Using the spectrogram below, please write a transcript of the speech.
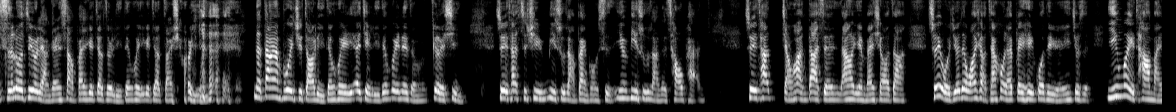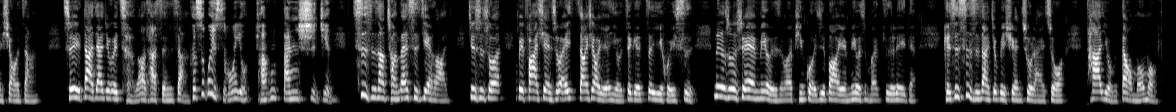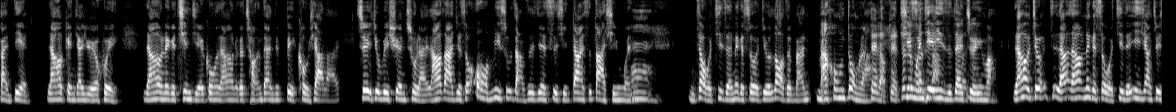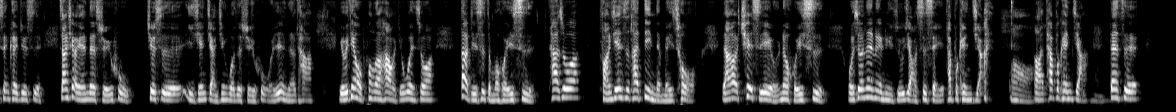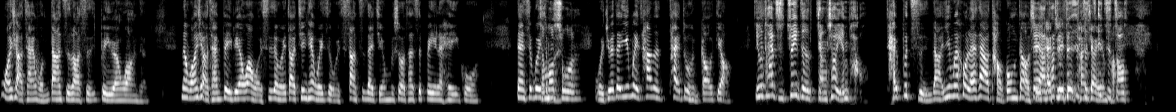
十楼只有两个人上班，一个叫做李登辉，一个叫张小严。那当然不会去找李登辉，而且李登辉那种个性，所以他是去秘书长办公室，因为秘书长在操盘，所以他讲话很大声，然后也蛮嚣张。所以我觉得王小婵后来背黑锅的原因，就是因为他蛮嚣张，所以大家就会扯到他身上。可是为什么有床单事件？事实上，床单事件啊，就是说被发现说，哎，张孝严有这个这一回事。那个时候虽然没有什么《苹果日报》，也没有什么之类的，可是事实上就被宣出来说，他有到某某饭店，然后跟人家约会，然后那个清洁工，然后那个床单就被扣下来，所以就被宣出来，然后大家就说，哦，秘书长这件事情当然是大新闻。嗯，你知道，我记得那个时候就闹得蛮蛮轰动啦。对了，对，新闻界一直在追嘛。然后就，然后然后那个时候我记得印象最深刻就是张孝炎的随扈，就是以前蒋经国的随扈，我认得他。有一天我碰到他，我就问说到底是怎么回事？他说房间是他订的，没错，然后确实也有那回事。我说那那个女主角是谁？他不肯讲哦，啊，他不肯讲。嗯但是王小婵，我们当然知道是被冤枉的。那王小婵被冤枉，我是认为到今天为止，我上次在节目说他是背了黑锅，但是为什怎么说呢？我觉得因为他的态度很高调，因为他只追着蒋孝严跑，还不止，你知道，因为后来他要讨公道，所以才追着张是一直孝严跑。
